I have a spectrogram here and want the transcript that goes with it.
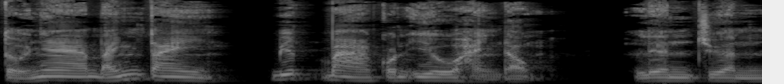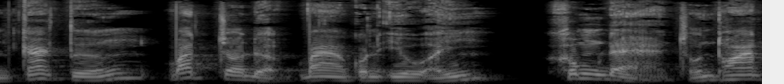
Tử nha đánh tay, biết ba con yêu hành động, liền truyền các tướng bắt cho được ba con yêu ấy, không để trốn thoát.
